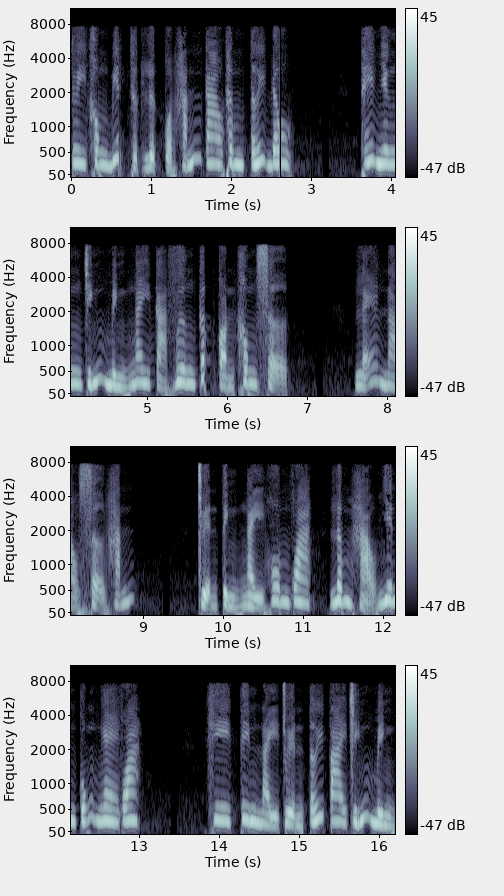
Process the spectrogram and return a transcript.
Tuy không biết thực lực của hắn cao thâm tới đâu. Thế nhưng chính mình ngay cả vương cấp còn không sợ. Lẽ nào sợ hắn? Chuyện tình ngày hôm qua, Lâm Hảo Nhiên cũng nghe qua. Khi tin này truyền tới tai chính mình,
